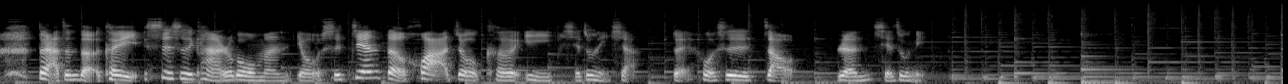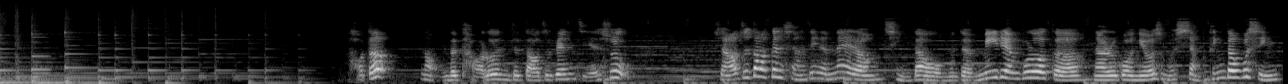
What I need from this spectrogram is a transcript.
对啊，真的可以试试看。如果我们有时间的话，就可以协助你一下，对，或者是找人协助你。好的，那我们的讨论就到这边结束。想要知道更详尽的内容，请到我们的 Medium 部落格。那如果你有什么想听都不行、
